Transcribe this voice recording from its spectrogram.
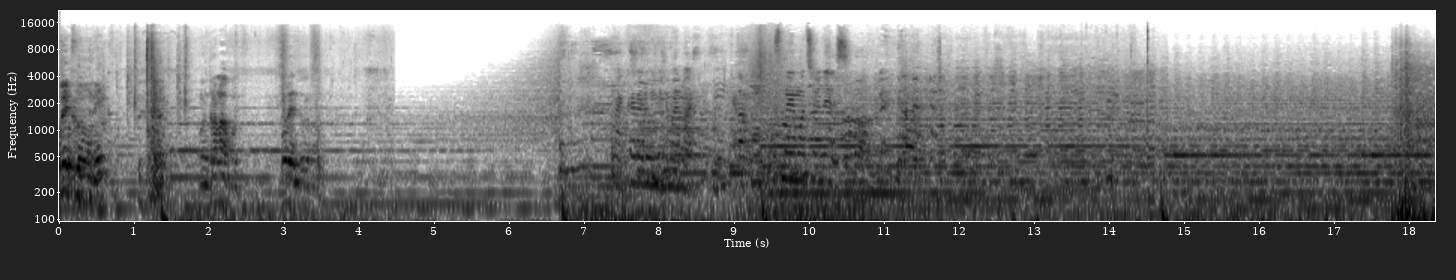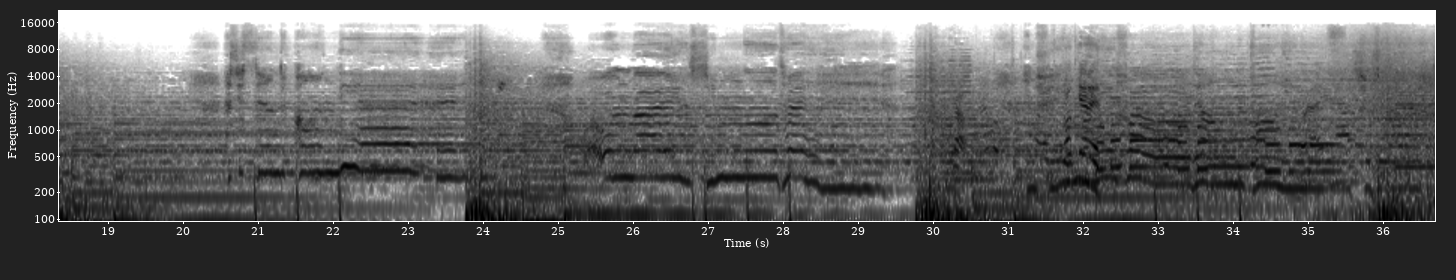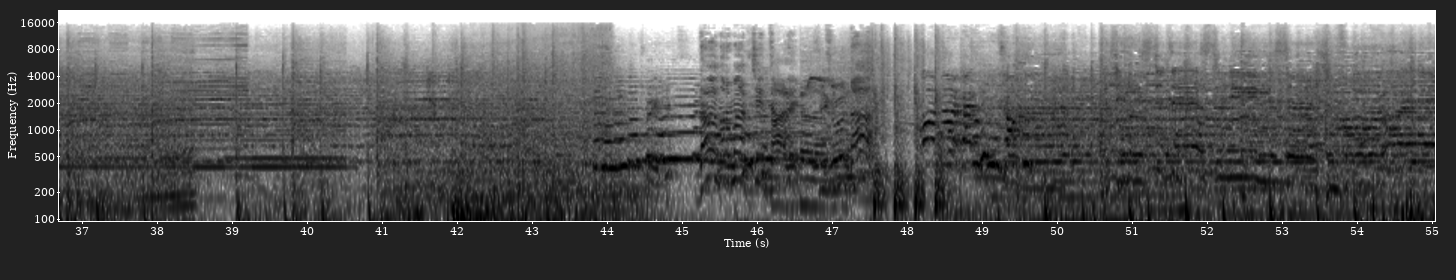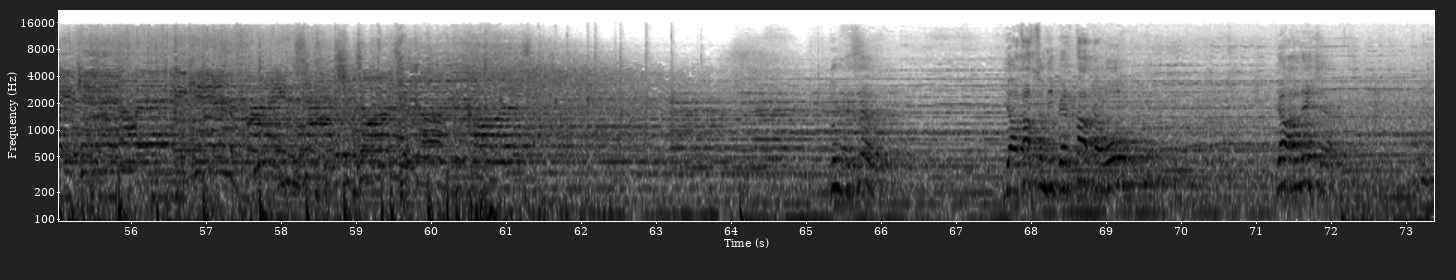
schimbă becul. Mă intra la apă. Curentul ăla. Your door. Da, normal, ce Ale, da. Sigur, da. Dumnezeu i-a dat în libertatea omului de a alege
